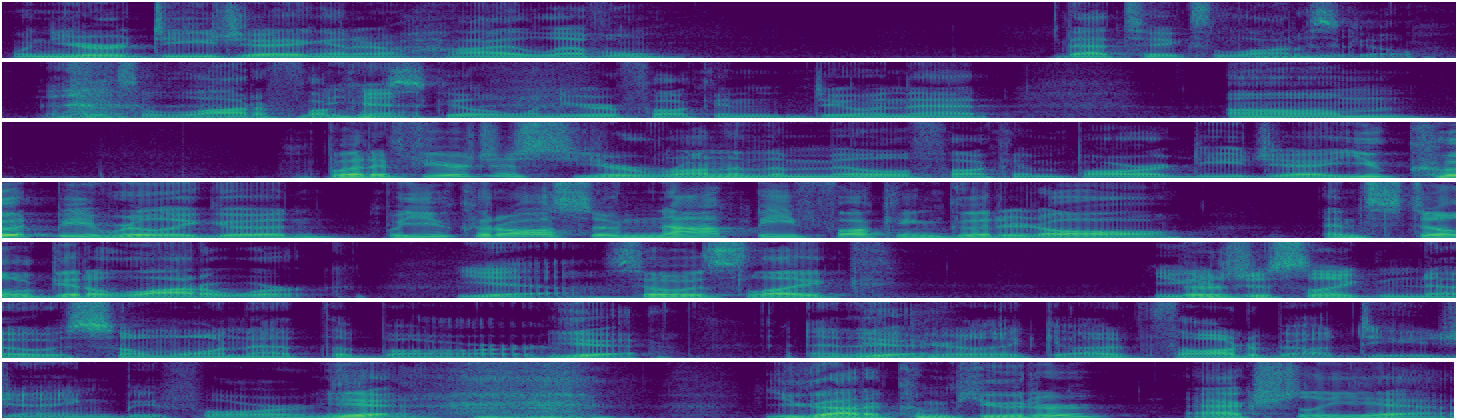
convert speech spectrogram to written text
when you're DJing at a high level, that takes a lot of skill. It takes a lot of fucking Yeah. skill when you're fucking doing that. Um, But if you're just your run of the mill fucking bar DJ, you could be really good, but you could also not be fucking good at all and still get a lot of work. Yeah. So it's like, You could just like know someone at the bar. yeah, And then yeah. you're like, I've thought about DJing before. yeah. you got a computer? Actually, yeah.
